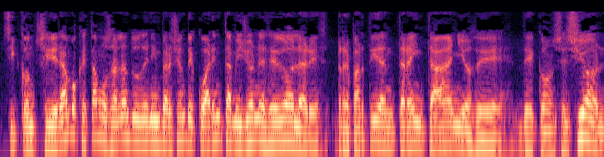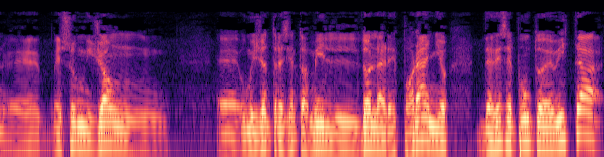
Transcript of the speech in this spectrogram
si consideramos que estamos hablando de una inversión de 40 millones de dólares repartida en 30 años de, concesión, eh, es un millón eh, un millón trescientos mil dólares por año. Desde ese punto de vista,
